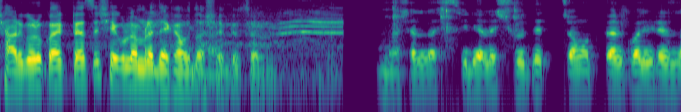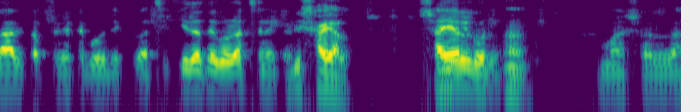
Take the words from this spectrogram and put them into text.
সার গরু কয়েকটা আছে সেগুলো আমরা দেখাবো দর্শকদের চলুন মাশাআল্লাহ সিরিয়ালের শুরুতে চমৎকার কোয়ালিটির লাল টপের একটা গরু দেখতে পাচ্ছি। কি জাতের গরু রাখছেন এটা? এটি সায়াল সায়াল গরু? হ্যাঁ। মাশাআল্লাহ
